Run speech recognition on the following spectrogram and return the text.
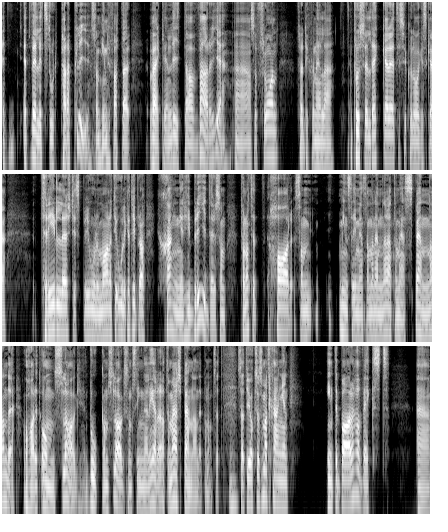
ett, ett väldigt stort paraply som innefattar verkligen lite av varje. Uh, alltså från traditionella pusseldeckare till psykologiska thrillers, till spionromaner, till olika typer av genrehybrider som på något sätt har som minsta gemensamma nämnare att de är spännande och har ett omslag, ett bokomslag som signalerar att de är spännande på något sätt. Mm. Så att det är också som att genren inte bara har växt uh,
